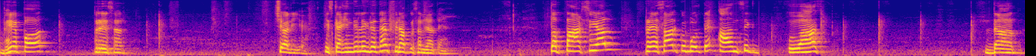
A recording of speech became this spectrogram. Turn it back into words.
vapour pressure चलिए, इसका हिंदी लिख देते हैं, फिर आपको समझाते हैं। तो पार्शियल प्रेशर को बोलते हैं आंशिक वाष्प दाब।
